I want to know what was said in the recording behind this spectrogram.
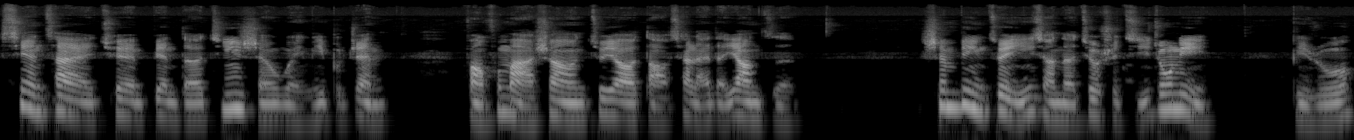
现在却变得精神萎靡不振。仿佛马上就要倒下来的样子。生病最影响的就是集中力，比如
